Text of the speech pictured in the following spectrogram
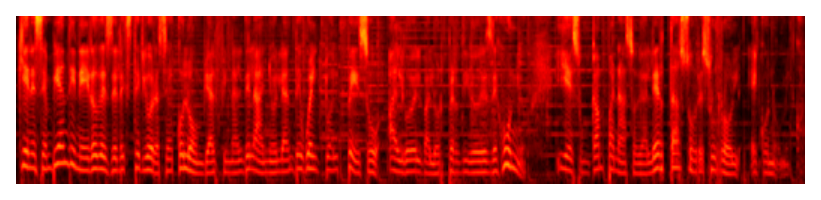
Quienes envían dinero desde el exterior hacia Colombia al final del año le han devuelto al peso algo del valor perdido desde junio y es un campanazo de alerta sobre su rol económico.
